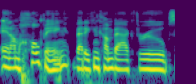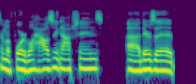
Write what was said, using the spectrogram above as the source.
and I'm hoping that it can come back through some affordable housing options. Uh, there's a,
